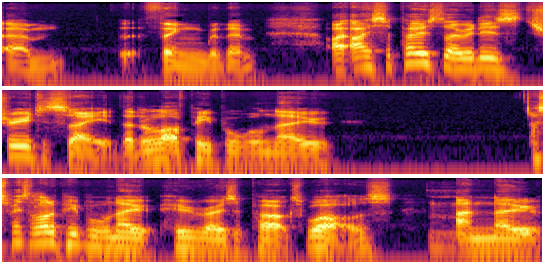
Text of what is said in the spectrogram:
um, thing with him. I, I suppose, though, it is true to say that a lot of people will know. I suppose a lot of people will know who Rosa Parks was Mhm. and know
